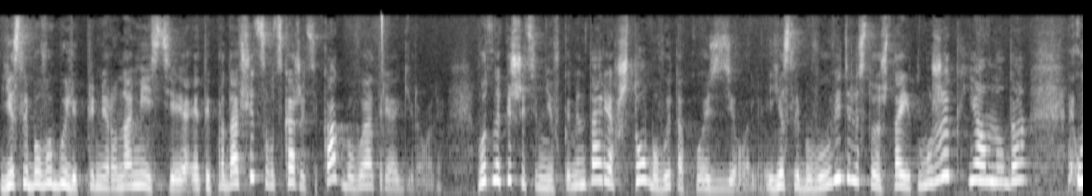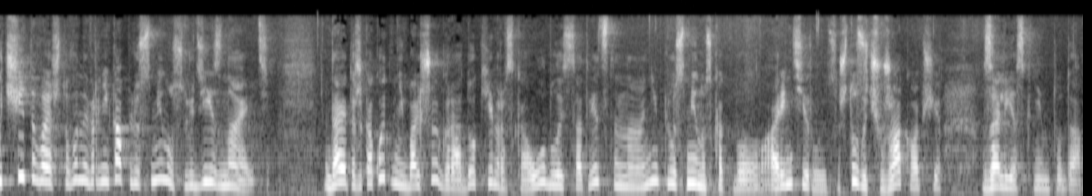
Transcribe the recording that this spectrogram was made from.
Если бы вы были, к примеру, на месте этой продавщицы, вот скажите, как бы вы отреагировали? Вот напишите мне в комментариях, что бы вы такое сделали. Если бы вы увидели, что стоит мужик явно, да, учитывая, что вы наверняка плюс-минус людей знаете. Да, это же какой-то небольшой городок, Кемеровская область, соответственно, они плюс-минус как бы ориентируются. Что за чужак вообще залез к ним туда?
